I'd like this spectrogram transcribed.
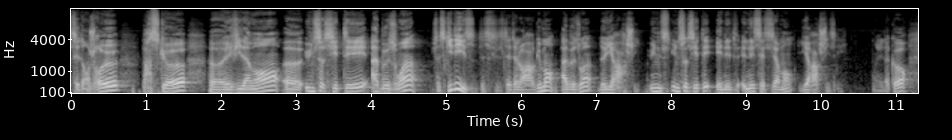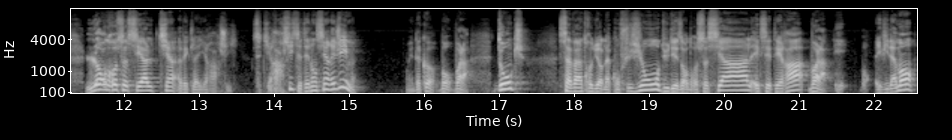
C'est dangereux parce que, euh, évidemment, euh, une société a besoin, c'est ce qu'ils disent, c'était leur argument, a besoin de hiérarchie. Une, une société est nécessairement hiérarchisée. On est d'accord? L'ordre social tient avec la hiérarchie. Cette hiérarchie, c'était l'Ancien Régime. On est d'accord? Bon, voilà. Donc, ça va introduire de la confusion, du désordre social, etc. Voilà. Et bon, évidemment,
